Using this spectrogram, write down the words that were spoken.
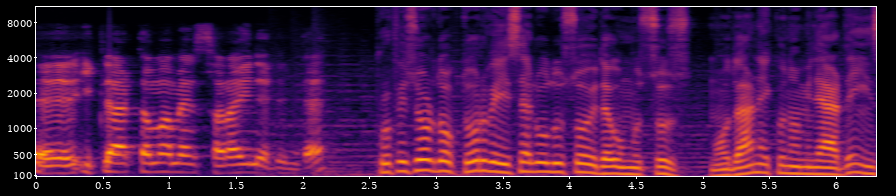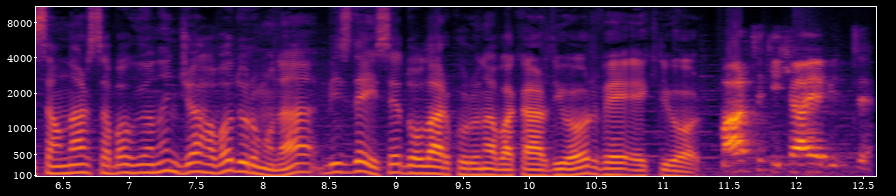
E, İkler tamamen sarayın elinde. Profesör Doktor Veysel Ulusoy da umutsuz. Modern ekonomilerde insanlar sabah uyanınca hava durumuna, bizde ise dolar kuruna bakar diyor ve ekliyor. Artık hikaye bitti.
